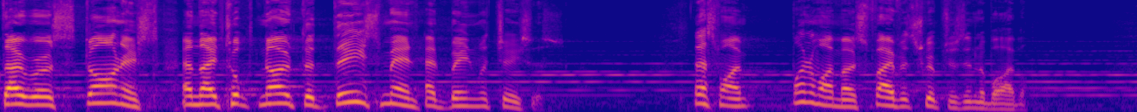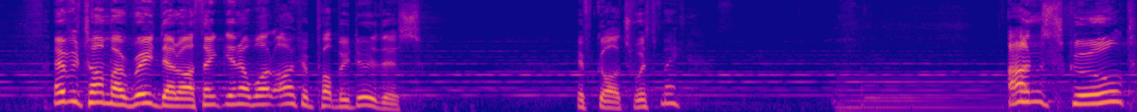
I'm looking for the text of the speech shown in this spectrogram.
they were astonished and they took note that these men had been with Jesus. That's my, one of my most favorite scriptures in the Bible. Every time I read that, I think, you know what, I could probably do this if God's with me. Unschooled,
